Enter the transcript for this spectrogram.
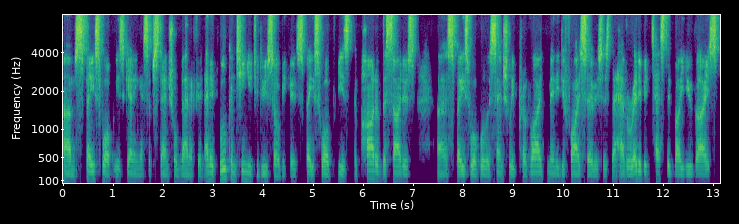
um, SpaceSwap is getting a substantial benefit. And it will continue to do so because Space SpaceSwap is the part of the Sidus uh, SpaceSwap will essentially provide many DeFi services that have already been tested by you guys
